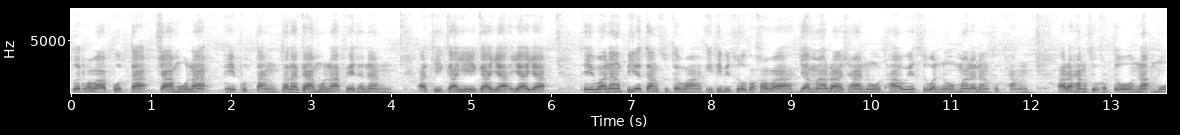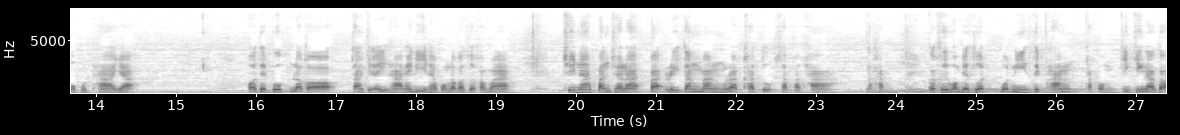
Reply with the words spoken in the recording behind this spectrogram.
สวดคำว่าปุตตะกามูละเพปุตตังธนกามูละเพทนังอธิกายเยกายะยายะ เทวานังปิยตังสุตวาอิติปิโสภควายามะราชาโนท้าเวสุวรโนมาระนังสุขังอรหังสุขโตนะโมพุทธายะ พอเสร็จปุ๊บแล้วก็ตั้งจิตอธิษฐานให้ดีนะผมแล้วก็สวดคำว่าชินะปัญชละปริตังมังรักขตุสัพพทา นะครับ ก็คือผมจะสวดบทนี้ 10 ครั้งครับผมจริงๆ แล้วก็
